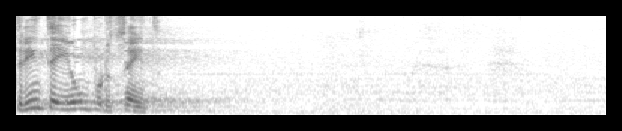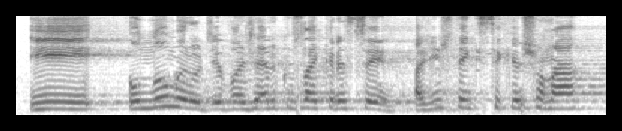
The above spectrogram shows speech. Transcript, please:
31%. E o número de evangélicos vai crescer. A gente tem que se questionar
